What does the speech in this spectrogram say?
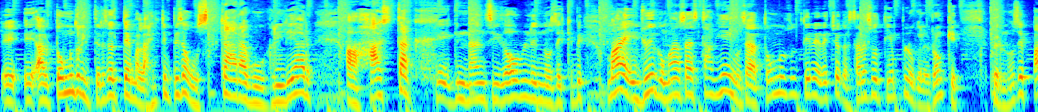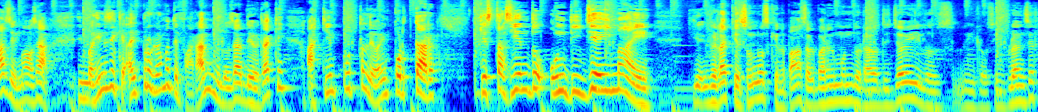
eh, eh, a todo el mundo le interesa el tema, la gente empieza a buscar, a googlear, a hashtag eh, Nancy Dobles, no sé qué. Mae, yo digo, mae, o sea, está bien, o sea, todo el mundo tiene derecho a gastar su tiempo lo que le ronque, pero no se pasen, mae, o sea, imagínense que hay programas de farándula, o sea, de verdad que a quién puta le va a importar qué está haciendo un DJ, mae, ¿verdad? Que son los que nos van a salvar el mundo, ¿verdad? Los DJ y los, y los influencers.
